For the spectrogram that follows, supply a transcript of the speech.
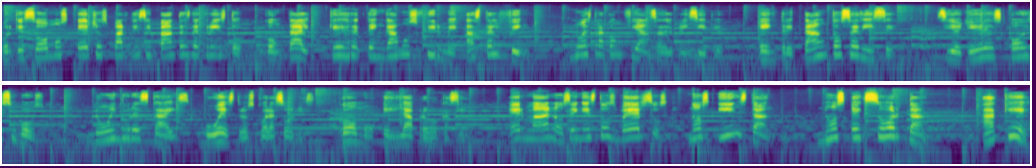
Porque somos hechos participantes de Cristo, con tal que retengamos firme hasta el fin nuestra confianza del principio. Entre tanto se dice, si oyeres hoy su voz, no endurezcáis vuestros corazones, como en la provocación. Hermanos, en estos versos nos instan, nos exhortan a que,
